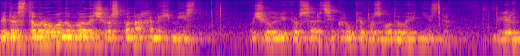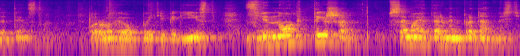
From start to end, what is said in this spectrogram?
відреставровану велич розпанаханих міст. У чоловіка в серці круки позводили гнізда, двір дитинства, пороги оббиті під'їзд, дзвінок, тиша все має термін придатності.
